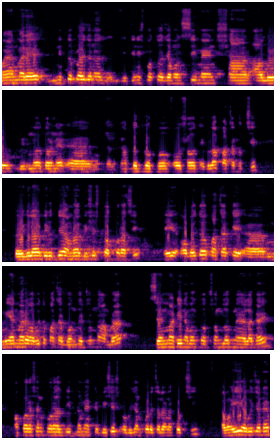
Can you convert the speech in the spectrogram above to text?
মায়ানমারে নিত্য প্রয়োজনীয় জিনিসপত্র যেমন সিমেন্ট, সার, আলু, বিভিন্ন ধরনের খাদ্যদ্রব্য, ঔষধ, এগুলো পাচার হচ্ছে। তো এগুলোর বিরুদ্ধে আমরা বিশেষ তৎপর আছি। এই অবৈধ পাচারকে আহ, মিয়ানমারের অবৈধ পাচার বন্ধের জন্য আমরা সেন্ট মার্টিন এবং তৎসংলগ্ন এলাকায় অপারেশন কোরাল দ্বীপ নামে একটা বিশেষ অভিযান পরিচালনা করছি এবং এই অভিযানের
